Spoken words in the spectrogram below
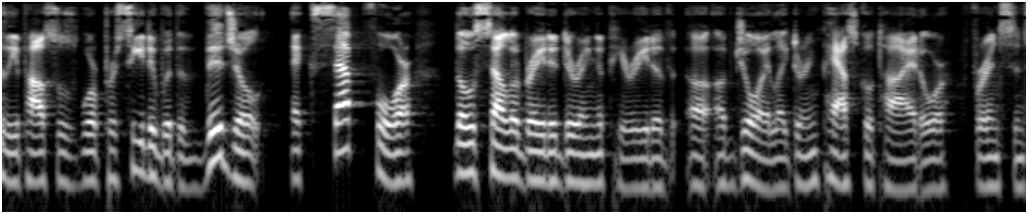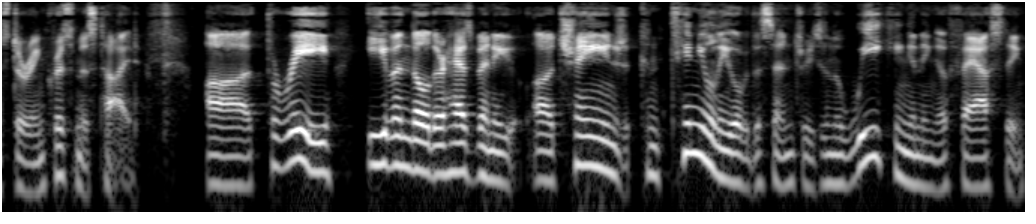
of the apostles were preceded with a vigil, except for those celebrated during a period of uh, of joy, like during Paschal Tide, or for instance during Christmas Tide. Uh, three, even though there has been a, a, change continually over the centuries in the weakening of fasting,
